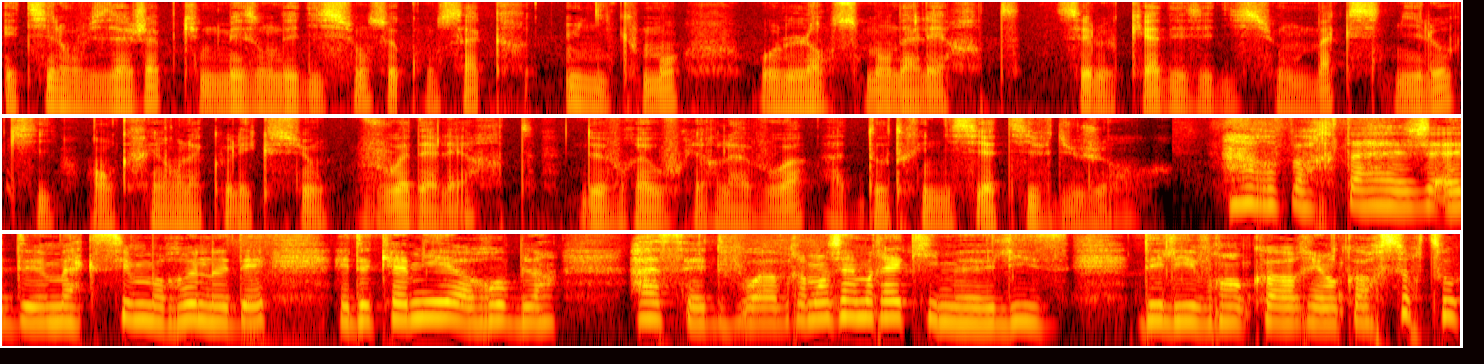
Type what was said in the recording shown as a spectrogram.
est-il envisageable qu'une maison d'édition se consacre uniquement au lancement d'alerte? C'est le cas des éditions Max Milo qui, en créant la collection Voix d'alerte, devrait ouvrir la voie à d'autres initiatives du genre. Un reportage de Maxime Renaudet et de Camille Roblin. Ah, cette voix. Vraiment, j'aimerais qu'ils me lisent des livres encore et encore, surtout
